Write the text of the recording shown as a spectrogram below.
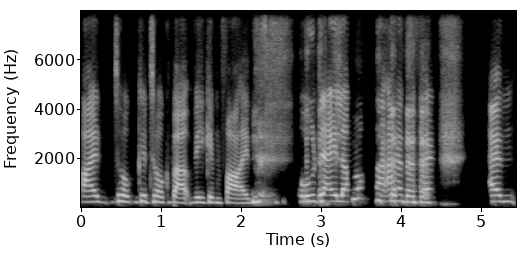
I talk could talk about vegan finds all day long. Like, I have so, um,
